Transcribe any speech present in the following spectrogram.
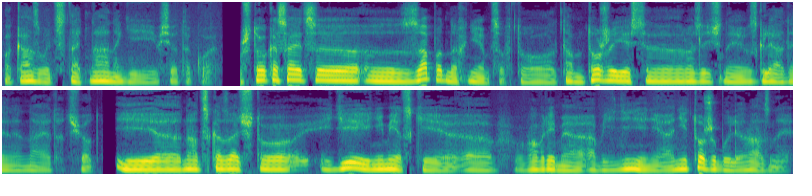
показывать, стать на ноги и все такое. Что касается э, западных немцев, то там тоже есть э, различные взгляды на этот счет. И э, надо сказать, что идеи немецкие во время объединения, они тоже были разные.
